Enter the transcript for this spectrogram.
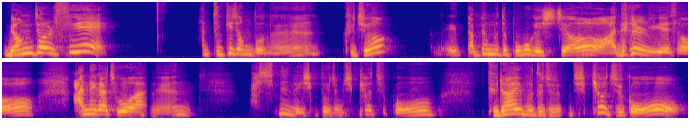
명절 후에 한 두 끼 정도는, 그죠? 남편분들 보고 계시죠? 아내를 위해서 아내가 좋아하는 맛있는 외식도 좀 시켜주고, 드라이브도 좀 시켜주고,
